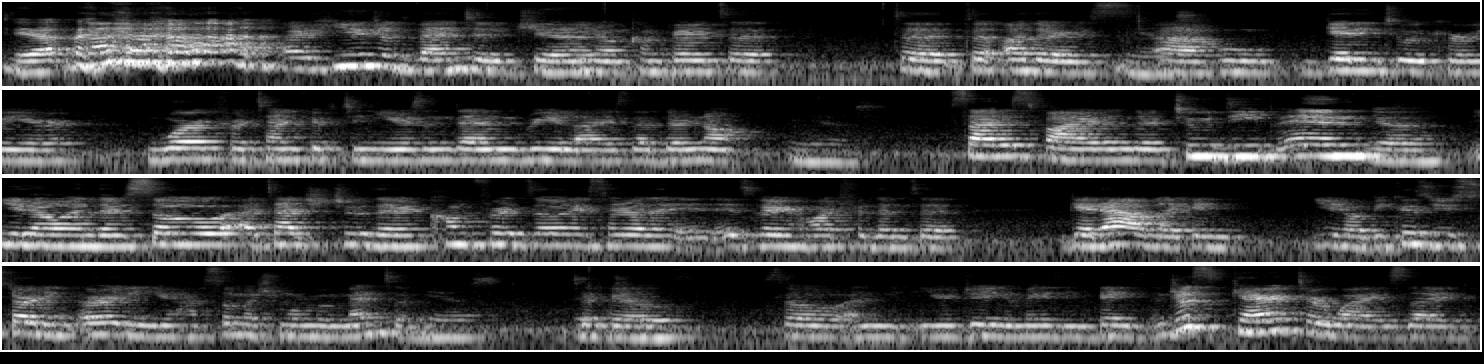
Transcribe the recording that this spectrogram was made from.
Yeah. a huge advantage, Yeah. you know, compared to to, to others Yes. uh, who get into a career, work for 10, 15 years, and then realize that they're not yes. satisfied and they're too deep in Yeah. you know, and they're so attached to their comfort zone, etc. That it's very hard for them to get out. Like, in you know, because you're starting early, you have so much more momentum Yes. to build. true. So, and you're doing amazing things, and just character-wise, like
